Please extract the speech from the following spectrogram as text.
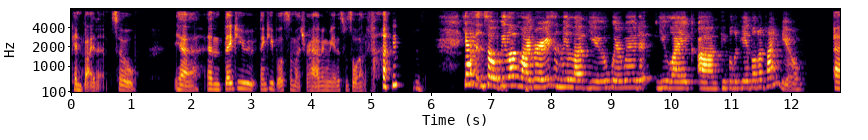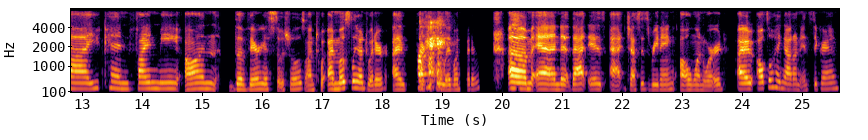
can buy them. So yeah, and thank you thank you both so much for having me. This was a lot of fun. Yes, and so we love libraries and we love you. Where would you like um, people to be able to find you? Uh, you can find me on the various socials on Twitter. I'm mostly on Twitter. I practically okay. live on Twitter. Um, and that is at Jess's Reading, all one word. I also hang out on Instagram,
